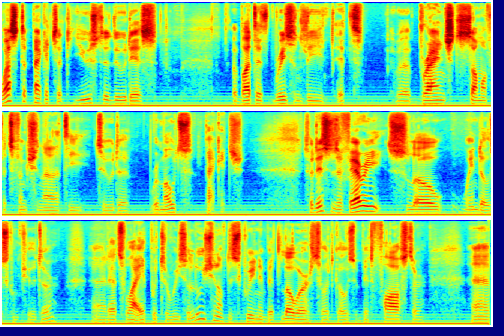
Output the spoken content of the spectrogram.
was the package that used to do this, but it recently it uh, branched some of its functionality to the remotes package. So this is a very slow Windows computer uh, that's why I put the resolution of the screen a bit lower so it goes a bit faster. Uh,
